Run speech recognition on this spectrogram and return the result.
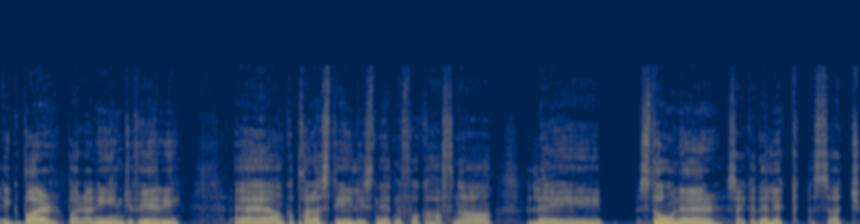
ikbar, barranin, ġifiri, eh, anka bħala stil jisniet nifoka ħafna lej stoner, psychedelic, such.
